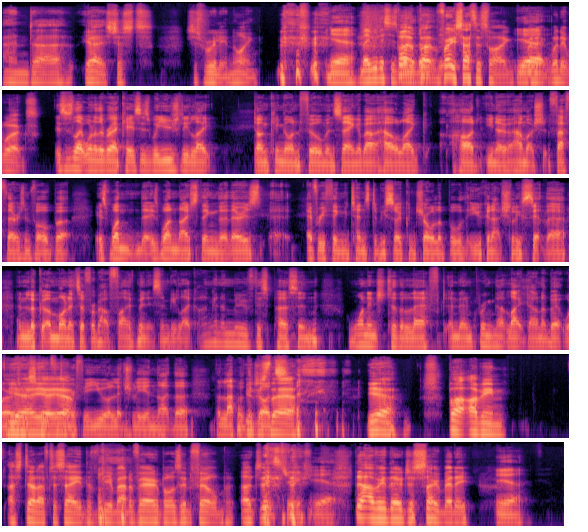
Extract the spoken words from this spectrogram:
and uh yeah it's just it's just really annoying. Yeah, maybe this is one but of the, but very satisfying Yeah. when, it, when it works. This is like one of the rare cases. We're usually like dunking on film and saying about how like hard you know how much faff there is involved but it's one there is one nice thing that there is uh, everything tends to be so controllable that you can actually sit there and look at a monitor for about five minutes and be like i'm going to move this person one inch to the left and then bring that light down a bit whereas Yeah, with street yeah, yeah. photography you are literally in like the the lap of you're the just gods. yeah. But i mean i still have to say the, the amount of variables in film are it's true yeah. i mean there are just so many. Yeah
